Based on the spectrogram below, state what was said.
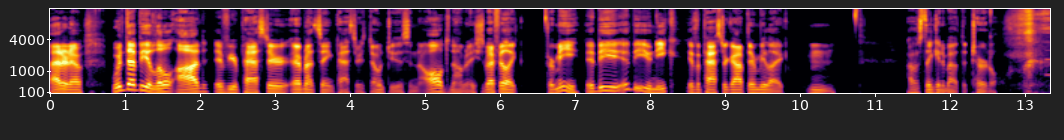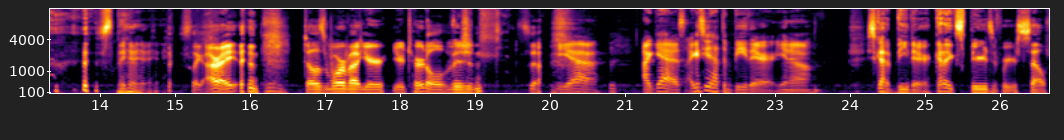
I don't know. Wouldn't that be a little odd if your pastor? I'm not saying pastors don't do this in all denominations, but I feel like for me, it'd be it'd be unique if a pastor got up there and be like, hmm, I was thinking about the turtle. it's, like, it's like, all right, tell us more about your your turtle vision. so yeah, I guess. I guess you'd have to be there, you know. you just gotta be there, gotta experience it for yourself.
